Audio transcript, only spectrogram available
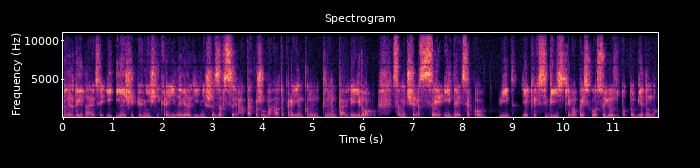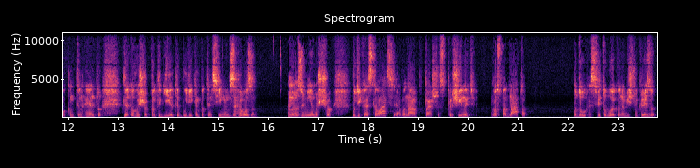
До них доєднаються і інші північні країни, вірогідніше за все, а також багато країн континентальної Європи. Саме через це і йдеться про від якихось військ Європейського союзу, тобто об'єднаного контингенту, для того, щоб протидіяти будь-яким потенційним загрозам. Ми розуміємо, що будь-яка ескалація, вона, по-перше, спричинить розпад НАТО. По-друге, світову економічну кризу,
